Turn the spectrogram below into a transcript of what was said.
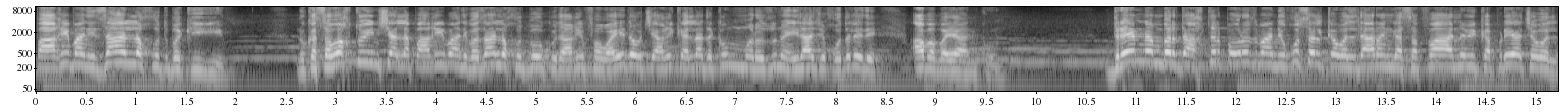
پاغه باندې ځان له خطبه کیږي نو که څه وخت ان شاء الله پاغي باندې بزان له خطبه کو داغي فواید او چې هغه کې الله د کوم مرزونو علاج خودلې دي اب بیان کوم دریم نمبر د اختر په ورځ باندې غسل کول دارنګ صفا نوې کپڑے اچول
